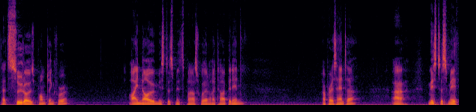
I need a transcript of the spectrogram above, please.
That's sudo's prompting for it. I know Mr. Smith's password. I type it in. I press enter ah, Mr. Smith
